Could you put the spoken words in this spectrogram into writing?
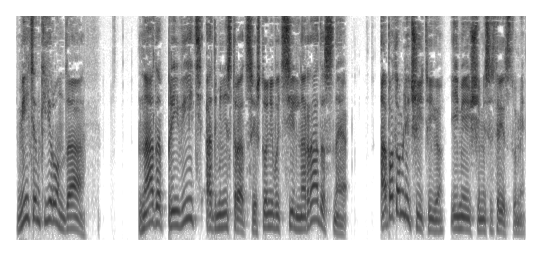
Митинг — ерунда. Надо привить администрации что-нибудь сильно радостное, а потом лечить ее имеющимися средствами.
